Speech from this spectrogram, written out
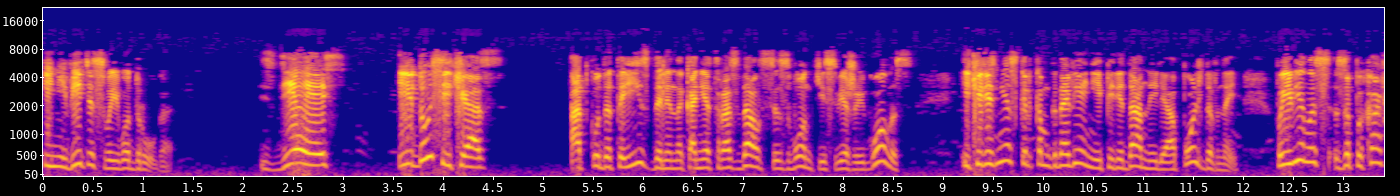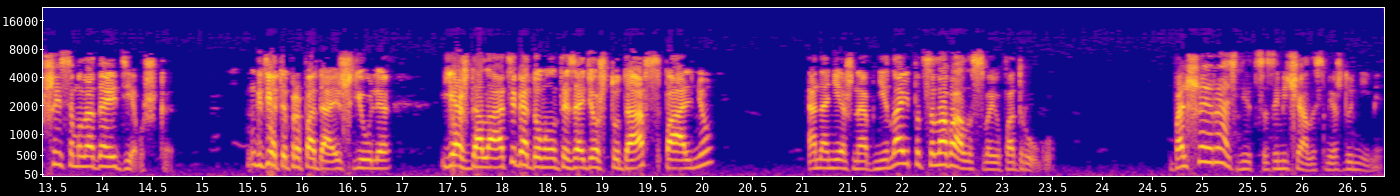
и не видя своего друга. «Здесь! Иду сейчас!» Откуда-то издали, наконец, раздался звонкий свежий голос, и через несколько мгновений перед Анной Леопольдовной появилась запыхавшаяся молодая девушка. «Где ты пропадаешь, Юля? Я ждала тебя, думала, ты зайдешь туда, в спальню». Она нежно обняла и поцеловала свою подругу. Большая разница замечалась между ними.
